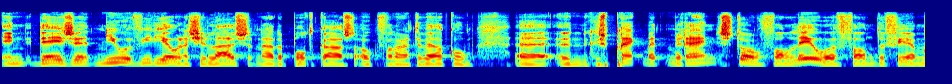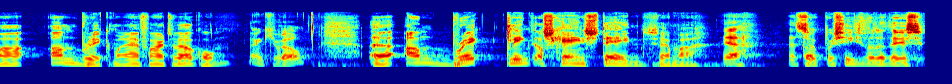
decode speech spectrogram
In deze nieuwe video, en als je luistert naar de podcast, ook van harte welkom. Uh, een gesprek met Marijn Storm van Leeuwen van de firma Unbrick. Marijn, van harte welkom. Dankjewel. Uh, Unbrick klinkt als geen steen, zeg maar. Ja, dat is ook precies wat het is.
